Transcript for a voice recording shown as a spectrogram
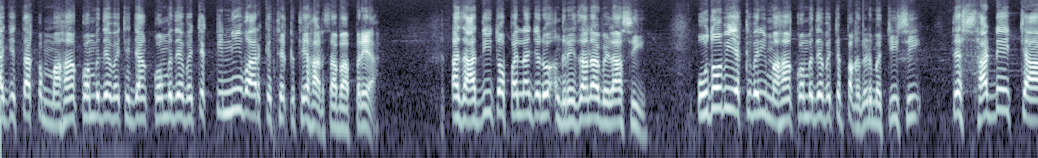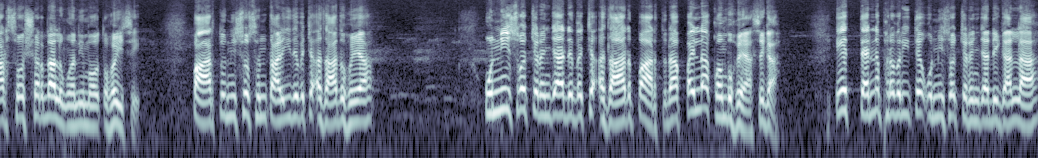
ਅੱਜ ਤੱਕ ਮਹਾਕੁੰਭ ਦੇ ਵਿੱਚ ਜਾਂ ਕੁੰਭ ਦੇ ਵਿੱਚ ਕਿੰਨੀ ਵਾਰ ਕਿੱਥੇ ਕਿੱਥੇ ਹਾਦਸਾ ਵਾਪਰਿਆ। ਆਜ਼ਾਦੀ ਤੋਂ ਪਹਿਲਾਂ ਜਦੋਂ ਅੰਗਰੇਜ਼ਾਂ ਦਾ ਵੇਲਾ ਸੀ, ਉਦੋਂ ਵੀ ਇੱਕ ਵਾਰੀ ਮਹਾਕੁੰਭ ਦੇ ਵਿੱਚ ਭਗਦੜ ਮੱਚੀ ਸੀ। ਤੇ 450 ਸ਼ਰਧਾਲੂਆਂ ਦੀ ਮੌਤ ਹੋਈ ਸੀ। ਭਾਰਤ 1947 ਦੇ ਵਿੱਚ ਆਜ਼ਾਦ ਹੋਇਆ। 1954 ਦੇ ਵਿੱਚ ਆਜ਼ਾਦ ਭਾਰਤ ਦਾ ਪਹਿਲਾ ਕੁੰਭ ਹੋਇਆ ਸੀਗਾ। ਇਹ 3 ਫਰਵਰੀ ਤੇ 1954 ਦੀ ਗੱਲ ਆ।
